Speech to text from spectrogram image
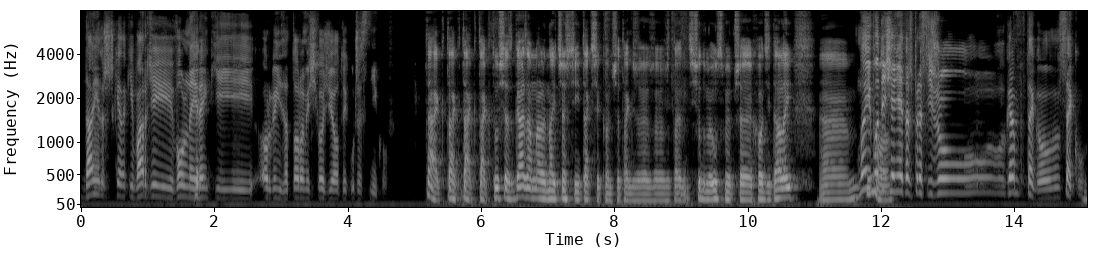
danie troszeczkę takiej bardziej wolnej ręki organizatorom, jeśli chodzi o tych uczestników. Tak, tak, tak, tak. Tu się zgadzam, ale najczęściej i tak się kończy tak, że, że, że ten siódmy, ósmy przechodzi dalej. Ehm, no i no. podniesienie też prestiżu tego Seku.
